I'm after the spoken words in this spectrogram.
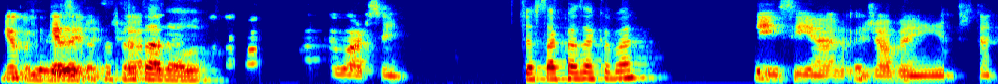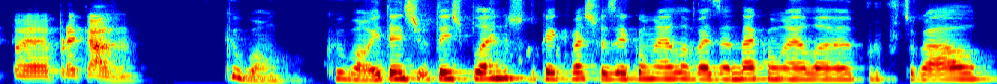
E agora, e agora quer dizer, está a tratar dela. acabar, sim. Já está quase a acabar? Sim, sim, já vem, entretanto, para, para casa. Que bom, que bom. E tens, tens planos do que é que vais fazer com ela? Vais andar com ela por Portugal?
